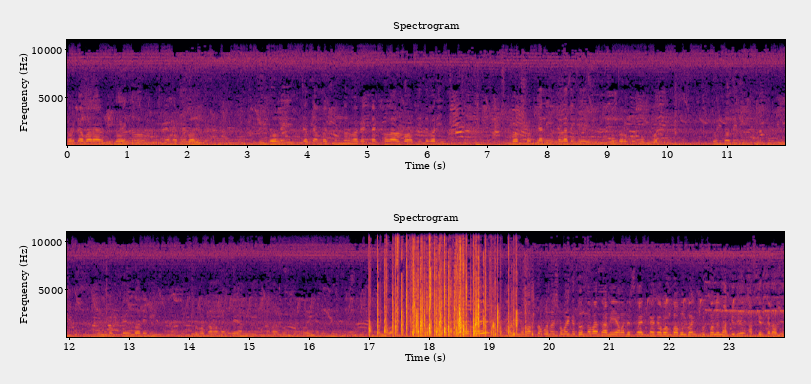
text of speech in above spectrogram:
সরকার বিবাহিত অবিবাহিত দুই দলেই যাতে আমরা সুন্দরভাবে একটা খেলা উপহার দিতে পারি। দর্শক জানি খেলা দেখে সুন্দর উপভোগ করে। দুই দলেরই দুই পক্ষের দলেরই শুভকামনা করে আমি আমার বক্তব্য এখানে কোনো বক্তব্য সবাইকে ধন্যবাদ। আমি আমাদের সাইদ কাকা এবং বাবুল ভাই ফুটবলের লাঠি দিয়ে আজকের খেলা একটু।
